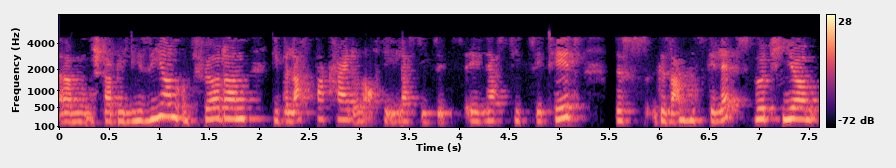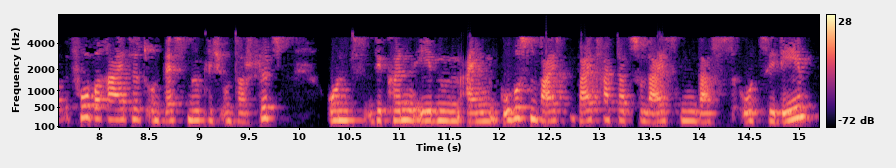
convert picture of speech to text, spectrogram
ähm, stabilisieren und fördern, die Belastbarkeit und auch die Elastizität des gesamten Skeletts wird hier vorbereitet und bestmöglich unterstützt. Und wir können eben einen großen Beitrag dazu leisten, dass OCD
